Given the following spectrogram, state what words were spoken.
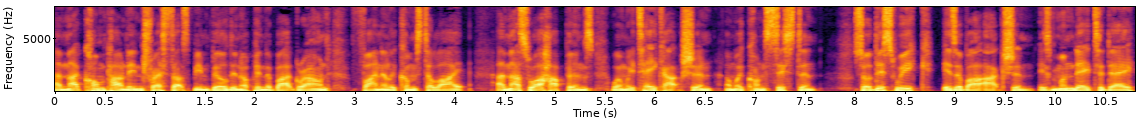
And that compound interest that's been building up in the background finally comes to light. And that's what happens when we take action and we're consistent. So this week is about action. It's Monday today.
